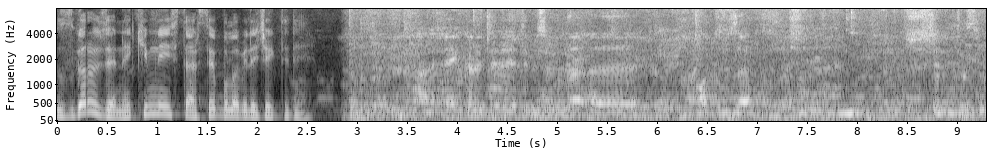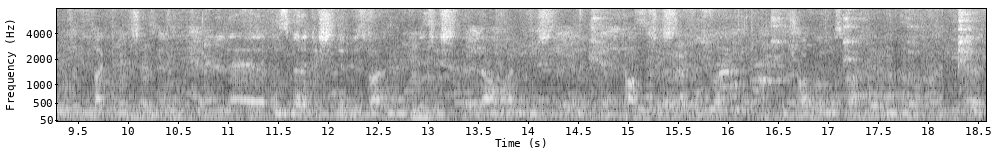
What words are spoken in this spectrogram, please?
ızgara üzerine kim ne isterse bulabilecek dedi. Yani en kaliteli etimizi burada e, halkımıza takdim edeceğiz. Yani. Genelde e, ızgara çeşitlerimiz var. Pide çeşitleri, lahmacun çeşitleri, tatlı çeşitlerimiz var. Çorbamız var. Evet.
